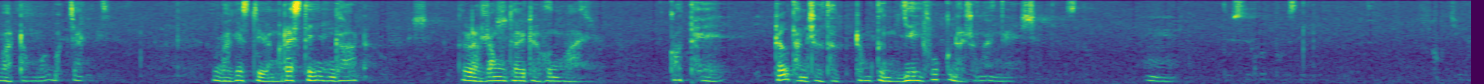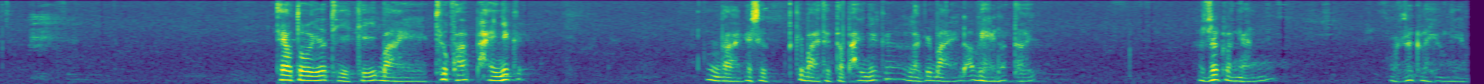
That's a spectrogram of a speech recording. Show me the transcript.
và trong mỗi bước chân và cái chuyện resting in God tức là rong chơi trời phương ngoại có thể trở thành sự thật trong từng giây phút của đời sống hàng ngày. Ừ. Theo tôi thì cái bài thuyết pháp hay nhất và cái sự, cái bài thực tập hay nhất là cái bài đã về đã tới. Rất là ngắn và rất là hiệu nghiệm.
